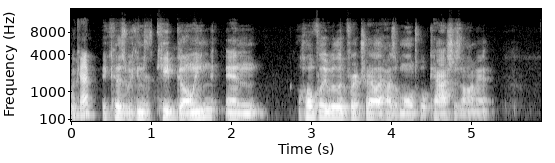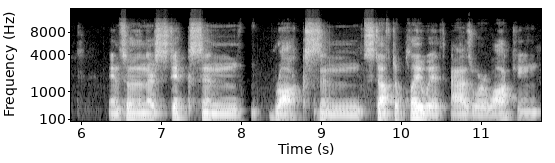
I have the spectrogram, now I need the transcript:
okay, because we can just keep going and hopefully we look for a trail that has multiple caches on it. And so then there's sticks and rocks and stuff to play with as we're walking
